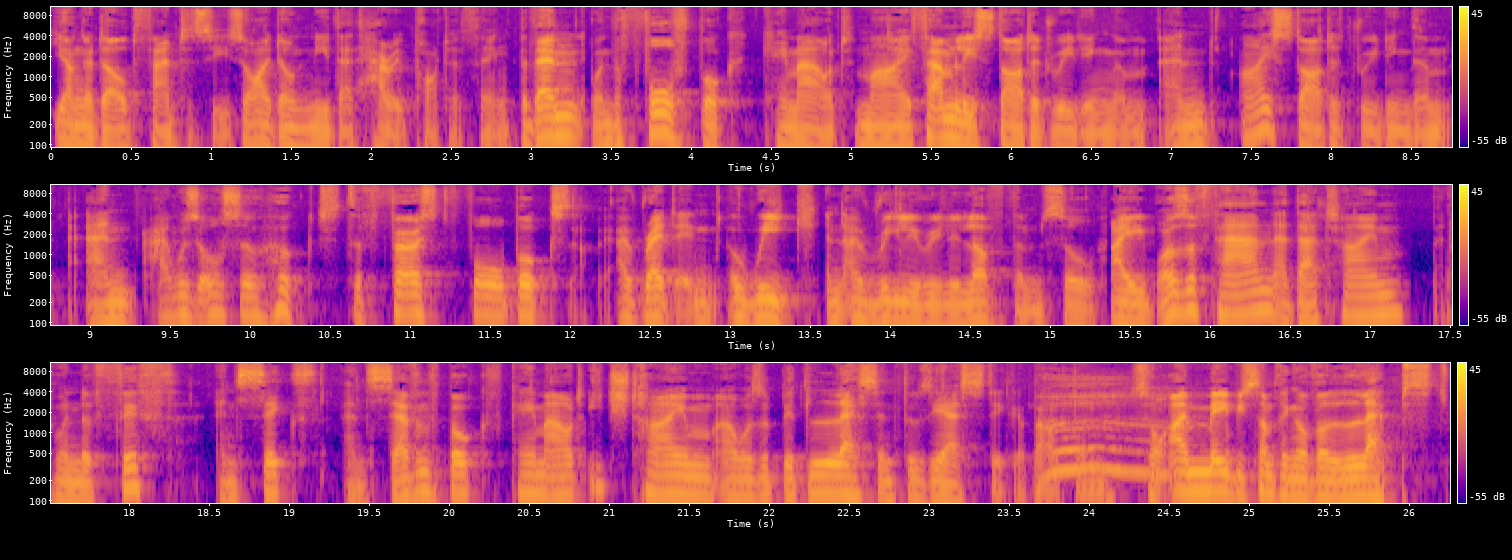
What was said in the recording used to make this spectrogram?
young adult fantasy, so I don't need that Harry Potter thing. But then when the fourth book came out, my family started reading them, and I started reading them, and I was also hooked. The first four books I read in a week, and I really, really loved them. So I was a fan at that time, but when the fifth and sixth and seventh book came out, each time I was a bit less enthusiastic about them. So I'm maybe something of a lapsed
